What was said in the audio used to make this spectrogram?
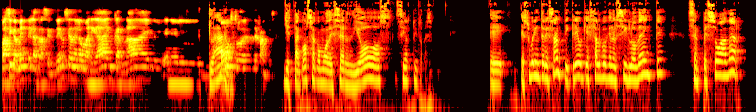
Básicamente la trascendencia de la humanidad encarnada en, en el claro. monstruo de, de Frankenstein. Y esta cosa como de ser Dios, ¿cierto? Y todo eso. Eh, es súper interesante y creo que es algo que en el siglo XX se empezó a dar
